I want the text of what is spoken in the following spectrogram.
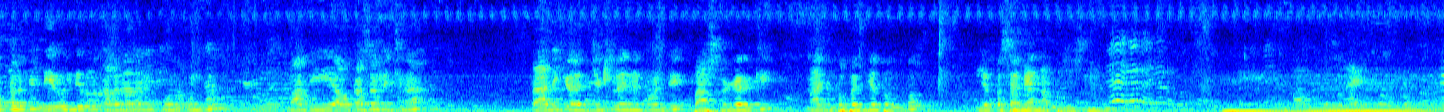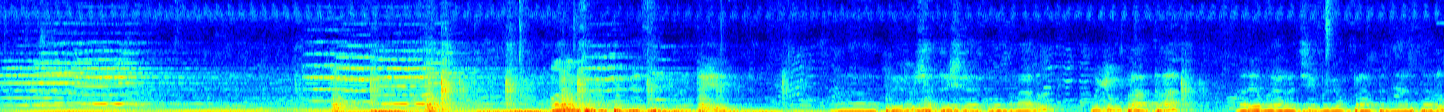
ఒక్కరికి దేవుని దేవుని కలగాలని కోరుకుంటూ మాకు ఈ అవకాశాన్ని ఇచ్చిన స్థానిక అధ్యక్షులైనటువంటి పాస్టర్ గారికి నాకు కృతజ్ఞతలతో ఈ యొక్క సమయాన్ని అప్పగిస్తున్నాను ముగింపు ప్రార్థన మరియమ్మ గారు వచ్చి ముగింపు ప్రార్థన చేస్తారు.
